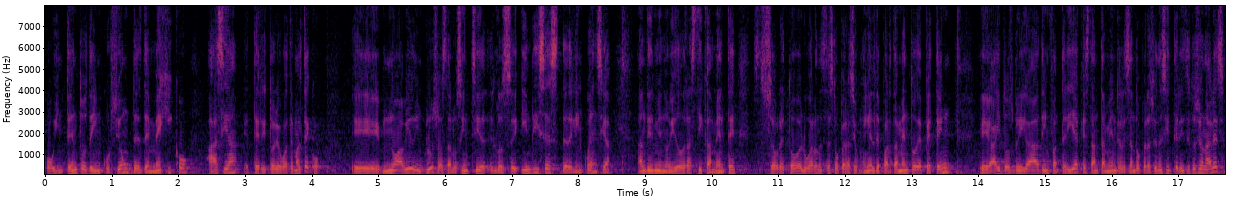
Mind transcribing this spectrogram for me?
o intentos de incursión desde México hacia el territorio guatemalteco. Eh, no ha habido incluso hasta los, los, índices de delincuencia han disminuido drásticamente, sobre todo el lugar donde está esta operación. En el departamento de Petén eh, hay dos brigadas de infantería que están también realizando operaciones interinstitucionales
